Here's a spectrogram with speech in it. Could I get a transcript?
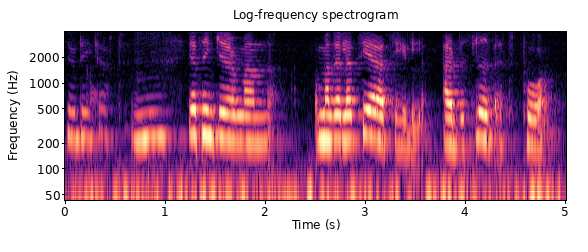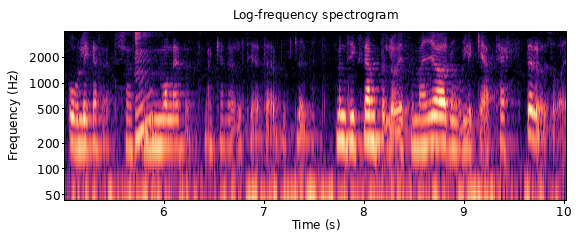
Jo, det är klart. Mm. Jag tänker om man, om man relaterar till arbetslivet på olika sätt. Det känns mm. som många sätt som man kan relatera till arbetslivet. Men till exempel då ifall man gör olika tester och så i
